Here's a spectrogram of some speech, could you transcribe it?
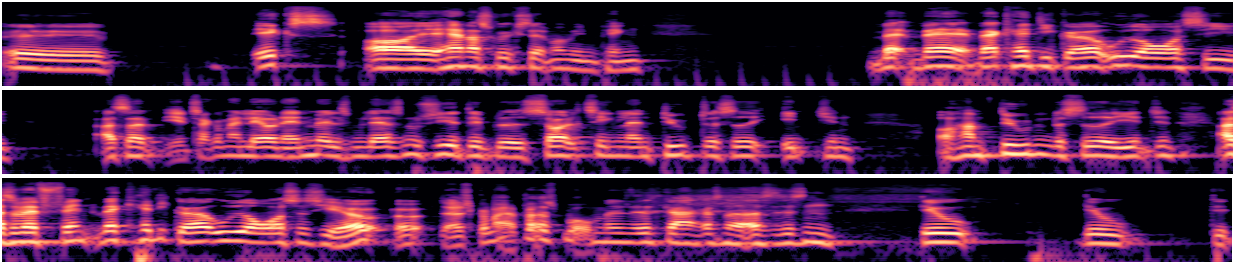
24-7 øh, X, og øh, han har sgu ikke sendt mig mine penge. Hvad, hvad, hvad kan de gøre, udover at sige, altså, ja, så kan man lave en anmeldelse, men lad os nu sige, at det er blevet solgt til en eller anden dude, der sidder i Indien, og ham duden, der sidder i Indien. Altså, hvad, fand, hvad kan de gøre, udover at så sige, øh, øh, der skal man passe på med næste gang, og sådan noget. Altså, det er sådan, det er jo, det er jo, det,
